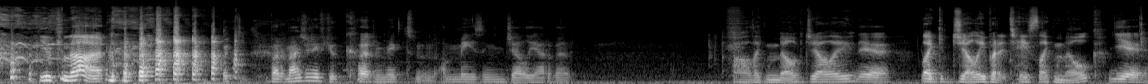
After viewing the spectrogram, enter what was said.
you cannot! But, but imagine if you could make some amazing jelly out of it. oh, like milk jelly? Yeah. Like jelly, but it tastes like milk? Yeah.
